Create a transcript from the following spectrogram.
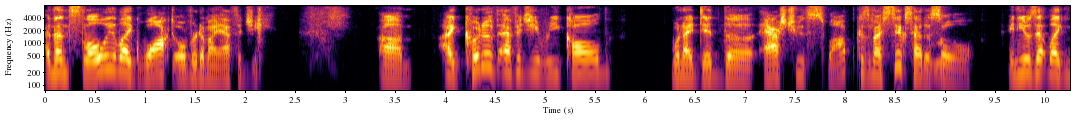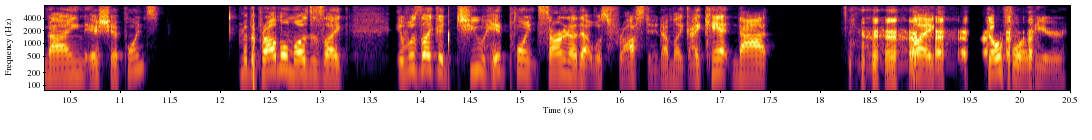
and then slowly like walked over to my effigy. Um, I could have effigy recalled when I did the Ash Tooth swap because my Styx had a Mhm. soul and he was at like nine ish hit points. But the problem was is like it was like a two hit point Sarna that was frosted. I'm like I can't not like go for it here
